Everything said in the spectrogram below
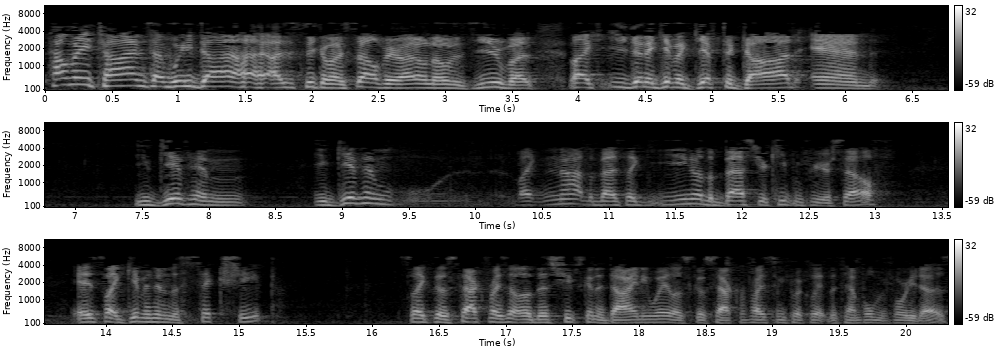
How many times have we done, I I just think of myself here, I don't know if it's you, but like you're gonna give a gift to God and you give him, you give him like not the best, like you know the best you're keeping for yourself. It's like giving him the sick sheep. It's like those sacrifices, oh, this sheep's gonna die anyway, let's go sacrifice him quickly at the temple before he does.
